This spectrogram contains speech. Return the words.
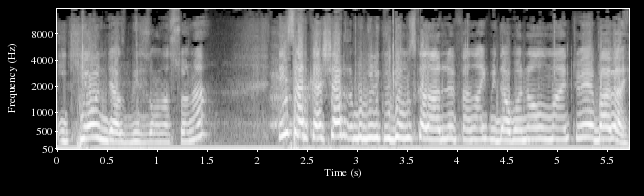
ikiye oynayacağız biz ondan sonra. Neyse arkadaşlar bugünlük videomuz kadar lütfen like bir de abone olmayı ve bay bay.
